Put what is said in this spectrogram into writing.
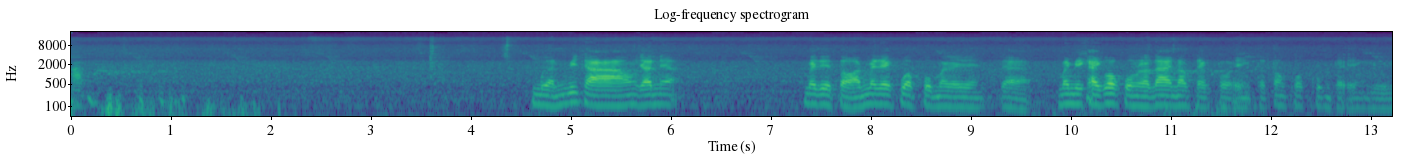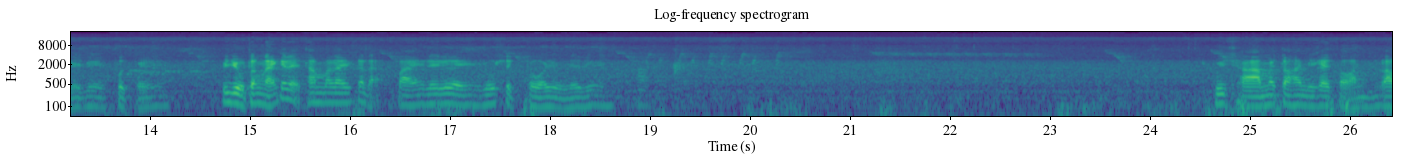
ครับ เหมือนวิชาของฉันเนี่ย ไม่ได้สอนไม่ได้ควบคุมอะไรแต่ไม่มีใครควบคุมเราได้นอกจากตัวเองจะต้องควบคุมตัวเองอยู่เรื่อยๆฝึกไปเรื่อยไปอยู่ตรงไหนก็ได้ทำอะไรก็ได้ไปเรื่อยๆรู้สึกตัวอยู่เรื่อยครับๆ วิชาไม่ต้องให้มีใครสอน เรา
